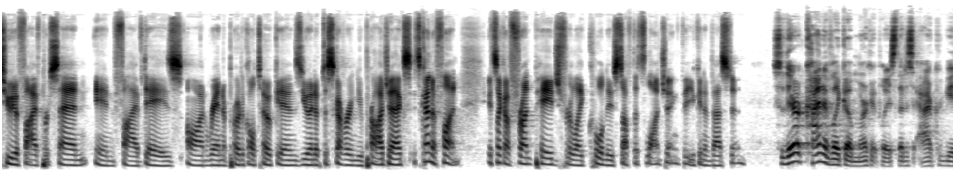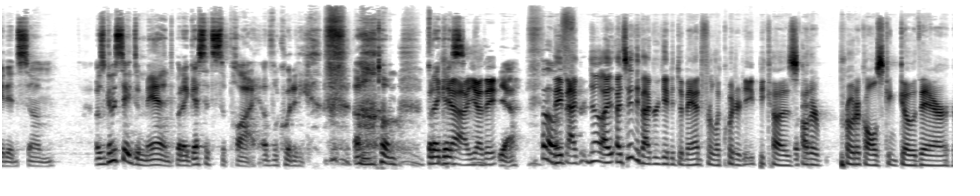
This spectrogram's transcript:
2 to 5% in 5 days on random protocol tokens. You end up discovering new projects. It's kind of fun. It's like a front page for like cool new stuff that's launching that you can invest in So they're kind of like a marketplace that has aggregated some. I was going to say demand, but I guess it's supply of liquidity. um, but I guess yeah yeah they yeah, Both. They've ag- no, I- I'd say they've aggregated demand for liquidity because Okay. other protocols can go there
